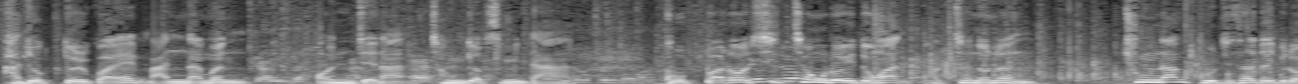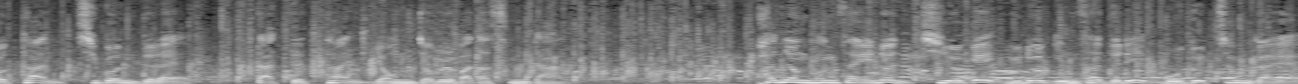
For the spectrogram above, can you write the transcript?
가족들과의 만남은 언제나 정겹습니다. 곧바로 시청으로 이동한 박찬호는 충남 도지사를 비롯한 직원들의 따뜻한 영접을 받았습니다. 환영 행사에는 지역의 유력 인사들이 모두 참가해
